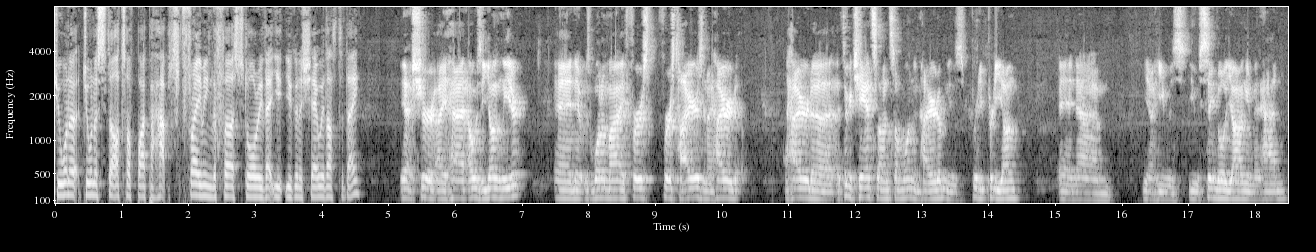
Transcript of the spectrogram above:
you want to do you want to start off by perhaps framing the first story that you, you're going to share with us today? Yeah, sure. I had I was a young leader, and it was one of my first first hires, and I hired I hired uh, I took a chance on someone and hired him. He was pretty pretty young, and um, you know he was he was single, young in Manhattan.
